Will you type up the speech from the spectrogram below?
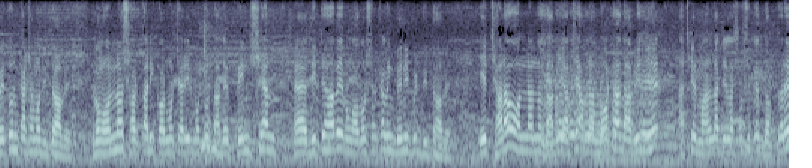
বেতন কাঠামো দিতে হবে এবং অন্য সরকারি কর্মচারীর মতো তাদের পেনশন দিতে হবে এবং অবসরকালীন বেনিফিট দিতে হবে। এছাড়াও অন্যান্য দাবি আছে। আমরা নটা দাবি নিয়ে আজকের মালদা জেলা শাসকের দপ্তরে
